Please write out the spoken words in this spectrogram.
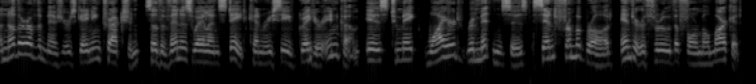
another of the measures gaining traction so the Venezuelan state can receive greater income is to make wired remittances sent from abroad enter through the formal market.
